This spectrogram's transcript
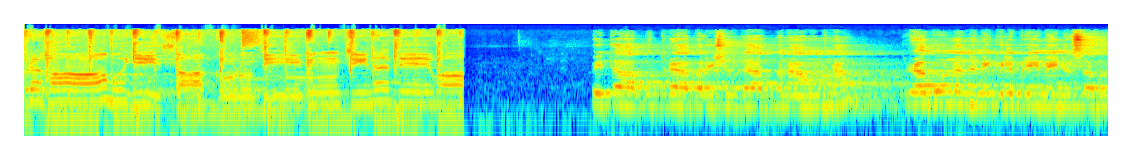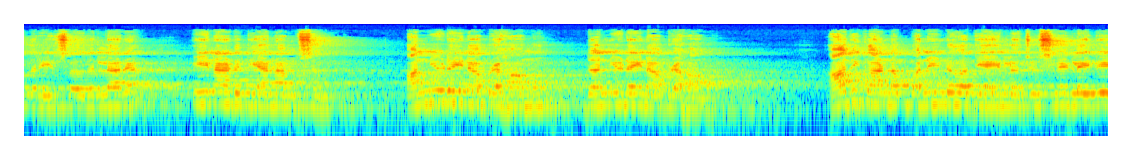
అబ్రహాము ఈ సాకును దీవించిన దేవా. పితా పుత్ర పరిశుద్ధాత్మ నామమున ప్రభునందు మికిలి ప్రియమైన సహోదరి సోదరులారా ఈనాటి ధ్యానాంశం అన్యుడైన అబ్రహాము ధన్యుడైన అబ్రహాము. ఆది కాండం పన్నెండవ అధ్యాయంలో చూసినట్లయితే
